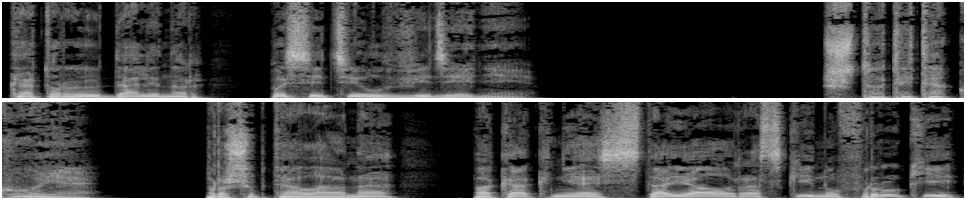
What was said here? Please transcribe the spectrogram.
которую Далинор посетил в видении. «Что ты такое?» — прошептала она, пока князь стоял, раскинув руки,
